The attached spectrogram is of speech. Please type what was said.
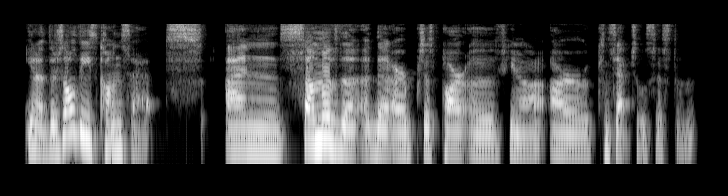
you know, there's all these concepts, and some of the that are just part of you know our conceptual system,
